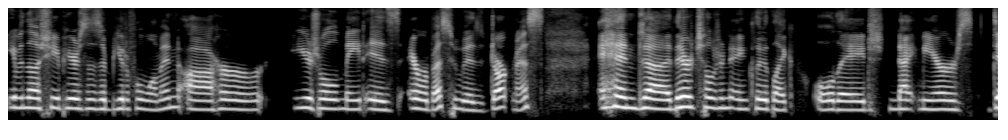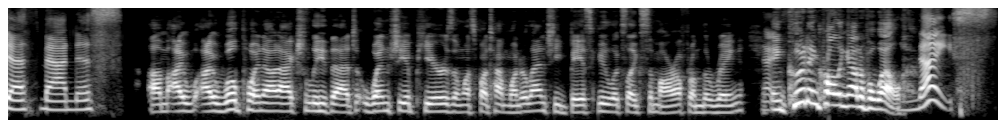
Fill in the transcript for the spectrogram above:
even though she appears as a beautiful woman. Uh, her usual mate is Erebus, who is darkness, and uh, their children include like old age, nightmares, death, madness. Um, I I will point out actually that when she appears in Once Upon a Time Wonderland, she basically looks like Samara from The Ring, Nice. including crawling out of a well. nice.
